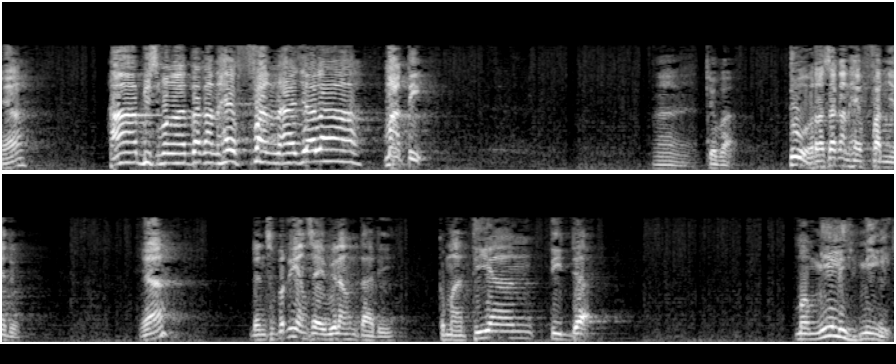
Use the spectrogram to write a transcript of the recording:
Ya. Habis mengatakan have fun aja lah, mati Nah, coba. Tuh, rasakan have fun-nya tuh. Ya. Dan seperti yang saya bilang tadi, kematian tidak memilih-milih.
